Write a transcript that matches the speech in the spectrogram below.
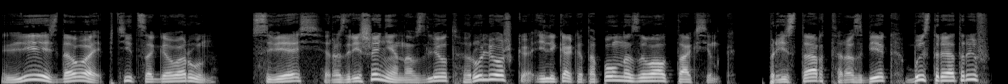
Лезь давай, птица-говорун. Связь, разрешение на взлет, рулежка или как это пол называл, таксинг. Пристарт, разбег, быстрый отрыв.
